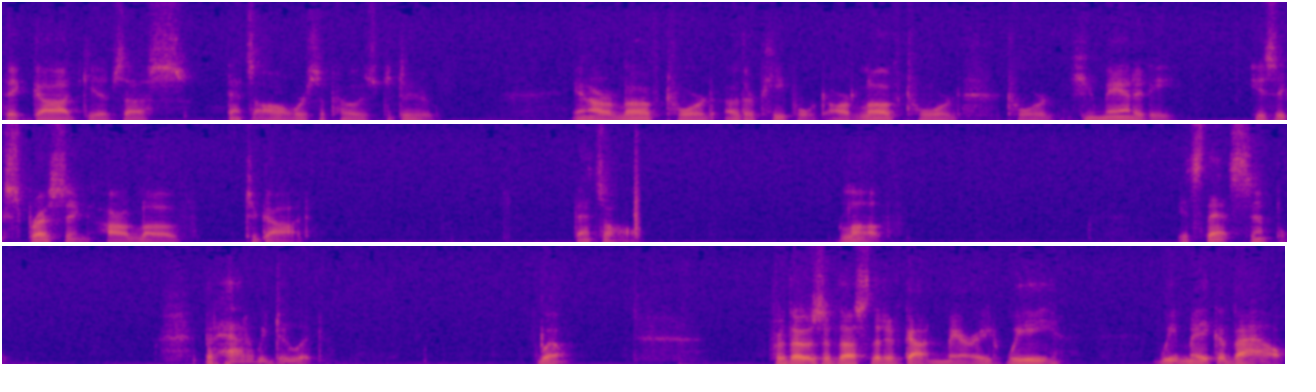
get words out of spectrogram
that God gives us? That's all we're supposed to do. And our love toward other people, our love toward, toward humanity, is expressing our love to God. That's all. Love. It's that simple. But how do we do it? Well, for those of us that have gotten married, we we make a vow.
